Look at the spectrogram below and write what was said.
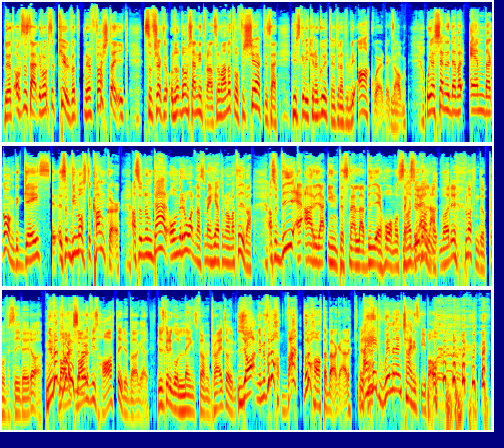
Du vet, också så här, det var också kul för att när den första gick så försökte de, och de, de kände inte varandra, så de andra två försökte så här, hur ska vi kunna gå ut utan att det blir awkward? Liksom. Och jag kände det där varenda gång, the gays, alltså, vi måste conquer. Alltså de där områdena som är heteronormativa. Alltså vi är arga, inte snälla, vi är homosexuella. vad har du vaknat upp på för sida idag? Nej, men då Van, känner- vanligtvis hatar ju du bögar. Nu ska du gå längst fram i Pride-tåget. Ja, nej men vadå? Va? Vadå hata bögar? I hate women and Chinese people.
